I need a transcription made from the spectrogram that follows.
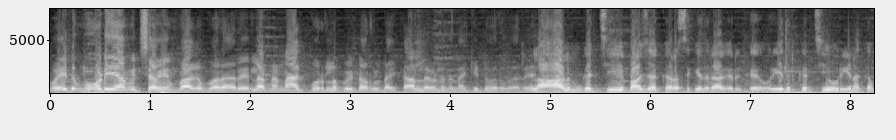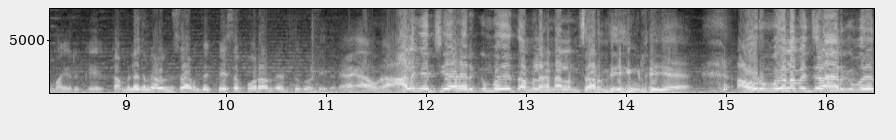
போயிட்டு மோடியும் அமித்ஷாவையும் பார்க்க போறாரு. இல்லாட்டினா நாக்பூரில் போயிட்டு அவர்கள்ட்ட காலில் விழுந்து நக்கிட்டு வருவாரு. இல்ல ஆளும் கட்சி பாஜக அரசுக்கு எதிராக இருக்கு. ஒரு எதிர்க்கட்சி ஒரு இணக்கமா இருக்கு. தமிழக நலன் சார்ந்து பேச போறாருன்னு எடுத்துக்க வேண்டியது ஏங்க அவங்க ஆளுங்கட்சியாக இருக்கும்போதே தமிழக நலன் சார்ந்து இயங்கலையே. அவர் முதலமைச்சராக இருக்கும்போதே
